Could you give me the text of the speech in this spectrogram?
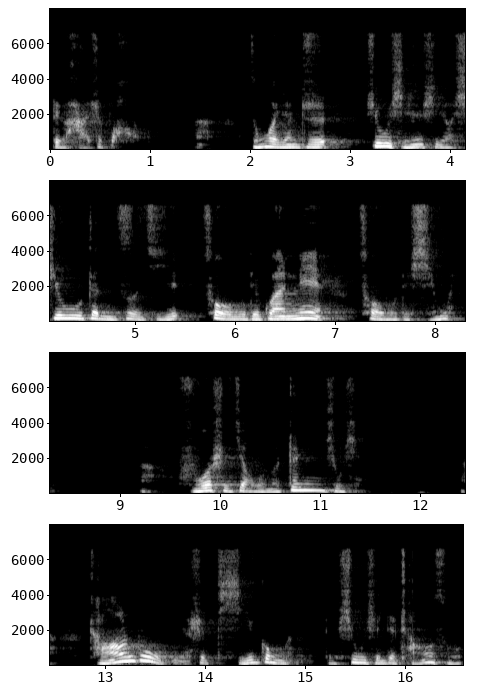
这个还是不好，啊，总而言之，修行是要修正自己错误的观念、错误的行为，啊，佛是叫我们真修行。啊常住也是提供了这个修行的场所，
